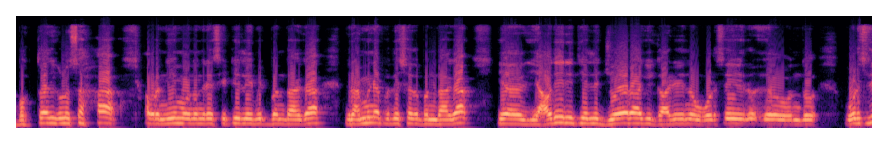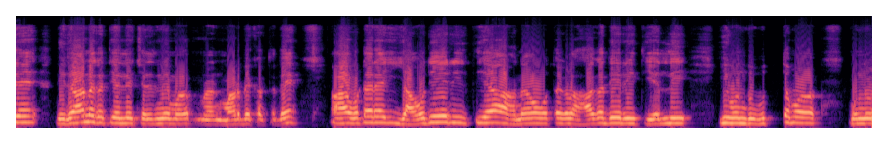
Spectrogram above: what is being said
ಭಕ್ತಾದಿಗಳು ಸಹ ಅವರ ನಿಯಮವನ್ನು ಅಂದ್ರೆ ಸಿಟಿ ಲಿಮಿಟ್ ಬಂದಾಗ, ಗ್ರಾಮೀಣ ಪ್ರದೇಶದ ಬಂದಾಗ ಯಾವುದೇ ರೀತಿಯಲ್ಲಿ ಜೋರಾಗಿ ಗಾಡಿಯನ್ನು ಓಡಿಸಿ ಒಂದು, ಓಡಿಸದೆ ನಿಧಾನಗತಿಯಲ್ಲಿ ಚಲನೆ ಮಾಡ್- ಮಾಡ್- ಮಾಡಬೇಕಾಗ್ತದೆ. ಆ ಒಟ್ಟಾರೆಯಾಗಿ ಯಾವುದೇ ರೀತಿಯ ಅನಾಹುತಗಳು ಆಗದೇ ರೀತಿಯಲ್ಲಿ ಈ ಒಂದು ಉತ್ತಮ ಒಂದು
